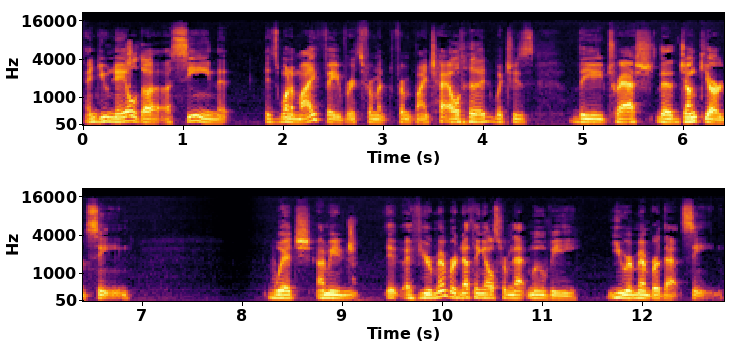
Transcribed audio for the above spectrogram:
And you nailed a, a scene that is one of my favorites from a, from my childhood, which is the trash, the junkyard scene. Which I mean, if, you remember nothing else from that movie, you remember that scene.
